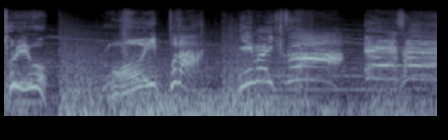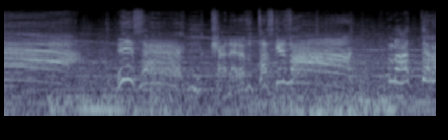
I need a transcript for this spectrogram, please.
とれよ。もう一歩だ。今行くぞ！エースエース必ず助けるぞ！待ってろよ！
